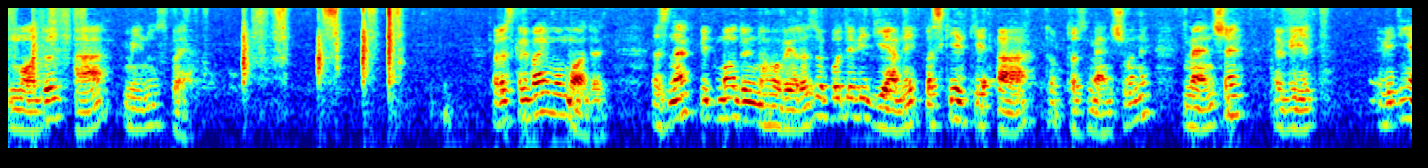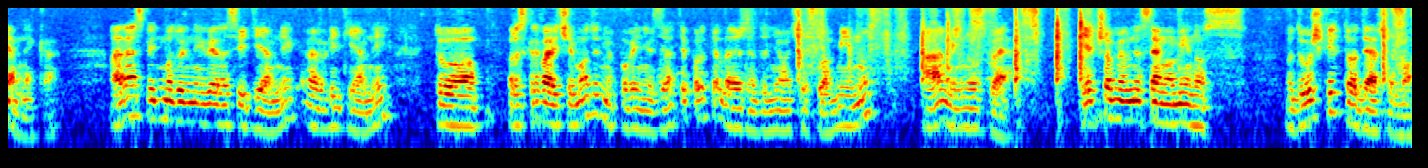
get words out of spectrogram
модуль а мінус b. Розкриваємо модуль. Знак підмодульного виразу буде від'ємний, оскільки а, тобто зменшуване, менше від від'ємника. А раз підмодульний вираз е, від'ємний, то розкриваючи модуль, ми повинні взяти протилежне до нього число мінус а мінус b. Якщо ми внесемо мінус в дужки, то одержимо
